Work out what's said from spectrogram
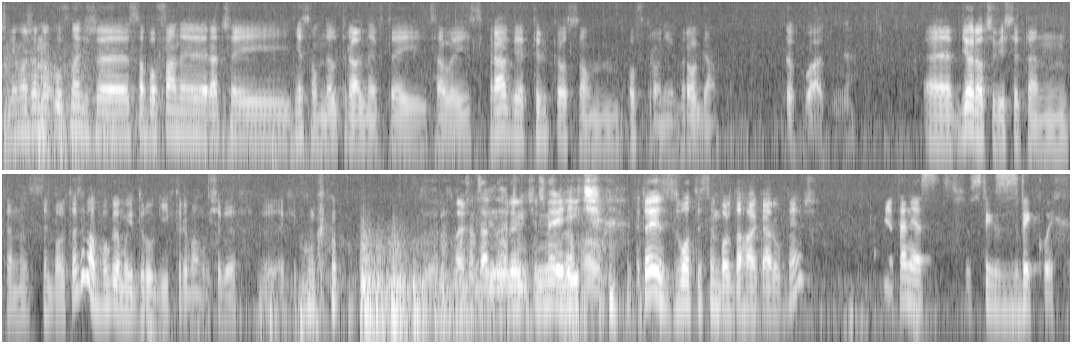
Czyli możemy uznać, że sabofany raczej nie są neutralne w tej całej sprawie, tylko są po stronie wroga. Dokładnie. E, biorę oczywiście ten, ten symbol. To jest chyba w ogóle mój drugi, który mam u siebie w ekwipunku. Zacząć mylić. Czy to jest złoty symbol Dahaka również? Nie, ten jest z tych zwykłych.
